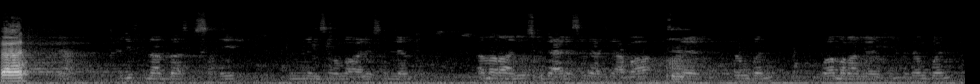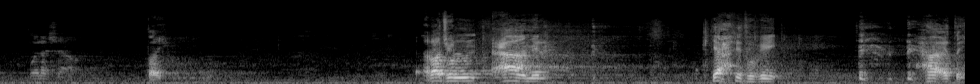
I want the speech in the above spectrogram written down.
فهد؟ حديث ابن عباس الصحيح النبي صلى الله عليه وسلم أمر أن يسجد على سبعة أعضاء ولا ثوبا وأمر أن لا يكف ثوبا ولا شعرا طيب. رجل عامل يحدث في حائطه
